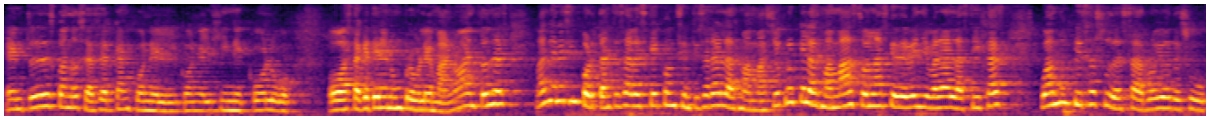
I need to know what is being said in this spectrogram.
Entonces es cuando se acercan con el, con el ginecólogo o hasta que tienen un problema, ¿no? Entonces, más bien es importante, ¿sabes qué? Concientizar a las mamás. Yo creo que las mamás son las que deben llevar a las hijas cuando empieza su desarrollo de, su,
